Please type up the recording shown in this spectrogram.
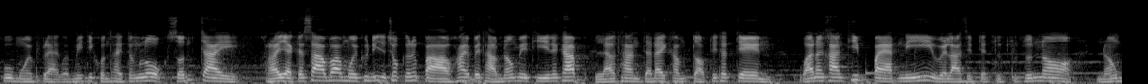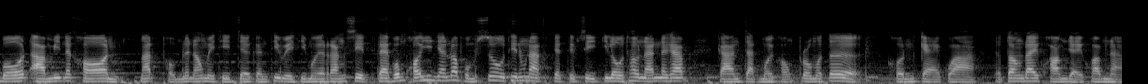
คู่มวยแปลกแบบนี้ที่คนไทยทั้งโลกสนใจ ใครอยากจะทราบว่ามวยคู่นี้จะชกกันหรือเปล่า ให้ไปถามน้องเมทีนะครับ แล้วท่านจะได้คำตอบที่ชัดเจน วันอังคารที่ 8 นี้เวลา 17.00น น้องโบ๊ทอามิตนคร นัดผมและน้องเมทีเจอกันที่เวทีมวยรังสิต แต่ผมขอยืนยันว่าผมสู้ที่น้ำหนัก 74 กิโลเท่านั้นนะครับ การจัดมวยของโปรโมเตอร์คนแก่กว่า แต่ต้องได้ความใหญ่ความหนา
